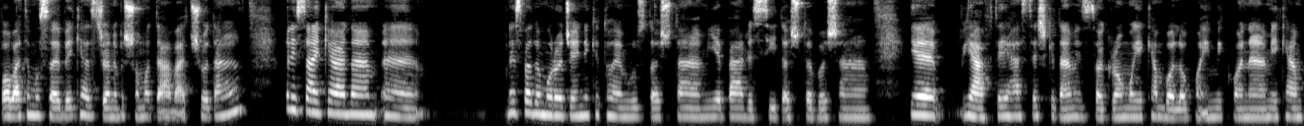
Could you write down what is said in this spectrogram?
بابت مصاحبه که از جانب شما دعوت شدم خیلی سعی کردم نسبت به مراجعینی که تا امروز داشتم یه بررسی داشته باشم. یه, یه هفته هستش که در اینستاگرام رو یکم بالا پایین می‌کنم یکم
